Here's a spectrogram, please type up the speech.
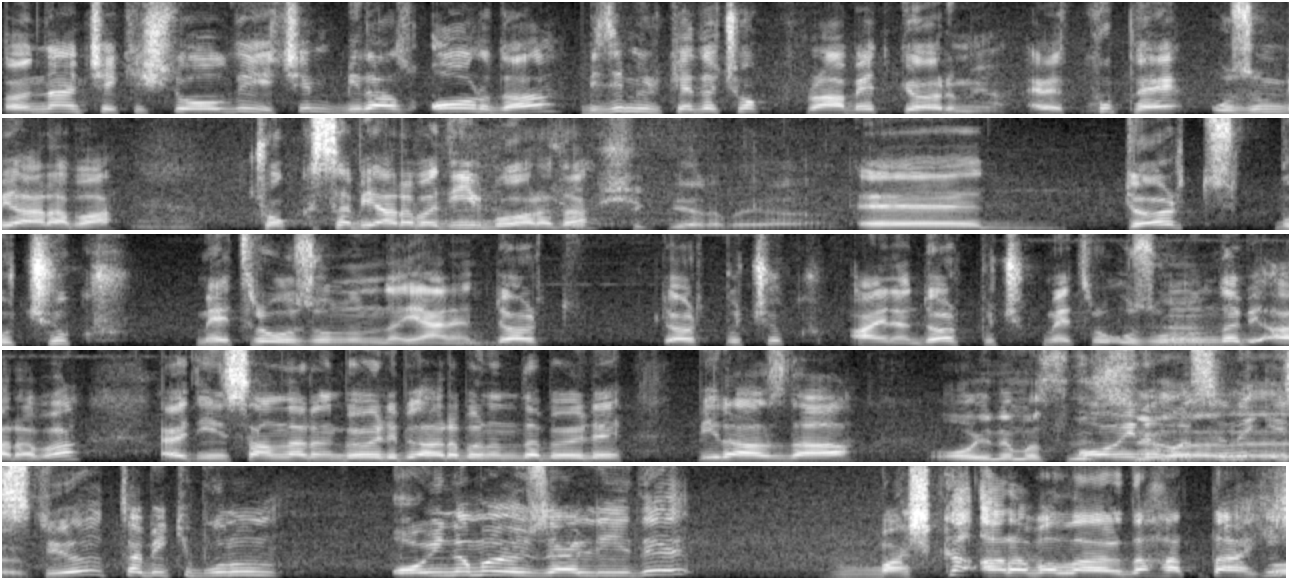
önden çekişli olduğu için biraz orada bizim ülkede çok rağbet görmüyor. Evet kupe uzun bir araba. Çok kısa bir araba değil bu arada. Çok şık bir araba ya. Ee, dört buçuk metre uzunluğunda yani dört dört buçuk aynen dört buçuk metre uzunluğunda bir araba. Evet insanların böyle bir arabanın da böyle biraz daha Oynamasını, oynamasını istiyorlar. evet. istiyor. Tabii ki bunun oynama özelliği de başka arabalarda hatta hiç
